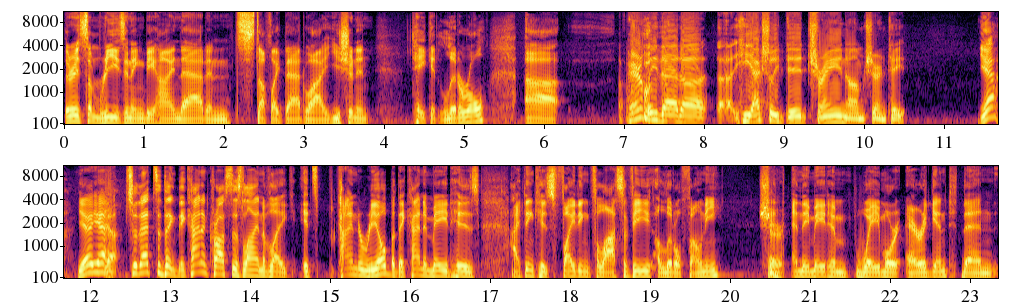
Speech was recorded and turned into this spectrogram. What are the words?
there is some reasoning behind that and stuff like that why you shouldn't take it literal. Uh, Apparently, that uh, uh, he actually did train um, Sharon Tate. Yeah, yeah, yeah, Yeah. So that's the thing. They kind of crossed this line of like it's kind of real, but they kind of made his, I think, his fighting philosophy a little phony. Sure. And, and they made him way more arrogant than,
